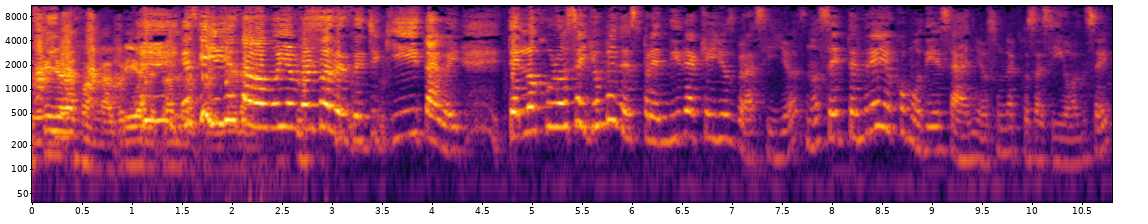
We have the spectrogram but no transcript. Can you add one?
Es que yo era Juan Gabriel. Es que yo ya estaba muy enferma desde chiquita, güey. Te lo juro, o sea, yo me desprendí de aquellos bracillos, no sé, tendría yo como 10 años, una cosa así, 11.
